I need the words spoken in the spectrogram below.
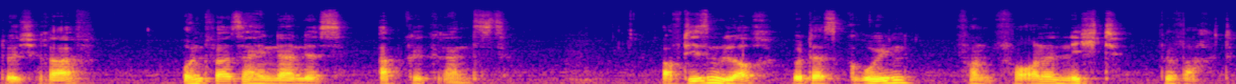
durch Raff und Wasserhindernis abgegrenzt. Auf diesem Loch wird das Grün von vorne nicht bewacht.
